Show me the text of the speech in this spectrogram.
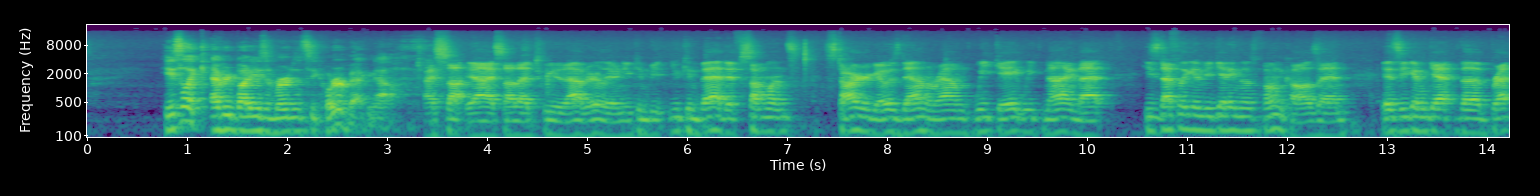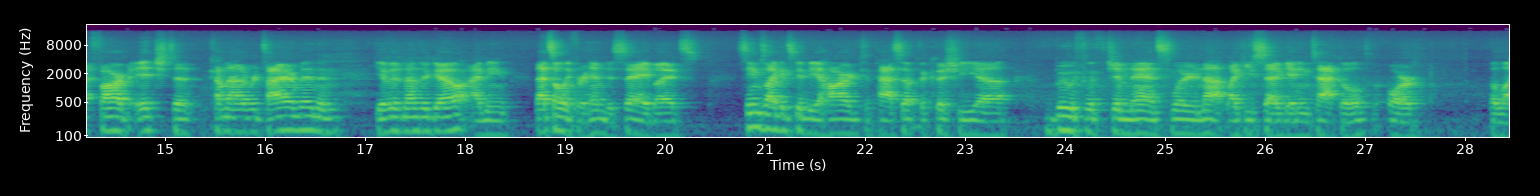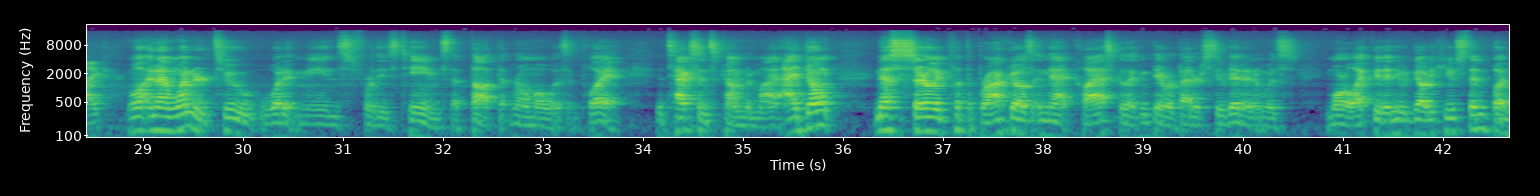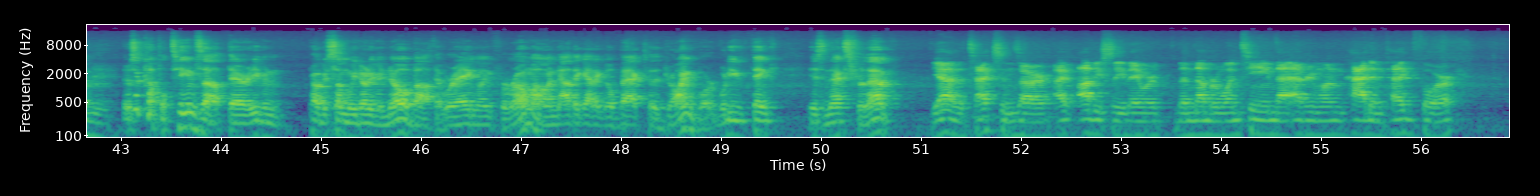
He's like everybody's emergency quarterback now. I saw, yeah, I saw that tweeted out earlier, and you can be, you can bet if someone's starter goes down around week eight, week nine, that he's definitely going to be getting those phone calls. And is he going to get the Brett Favre itch to come out of retirement and give it another go? I mean, that's only for him to say, but it seems like it's going to be hard to pass up the cushy uh, booth with Jim Nantz, where you're not, like you said, getting tackled or the like. Well, and I wonder too what it means for these teams that thought that Romo was in play. The Texans come to mind. I don't necessarily put the Broncos in that class because I think they were better suited and it was more likely that he would go to Houston. But Mhm. there's a couple teams out there, even probably some we don't even know about, that were angling for Romo, and now they got to go back to the drawing board. What do you think is next for them? Yeah, the Texans are I, obviously they were the number one team that everyone had him pegged for,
